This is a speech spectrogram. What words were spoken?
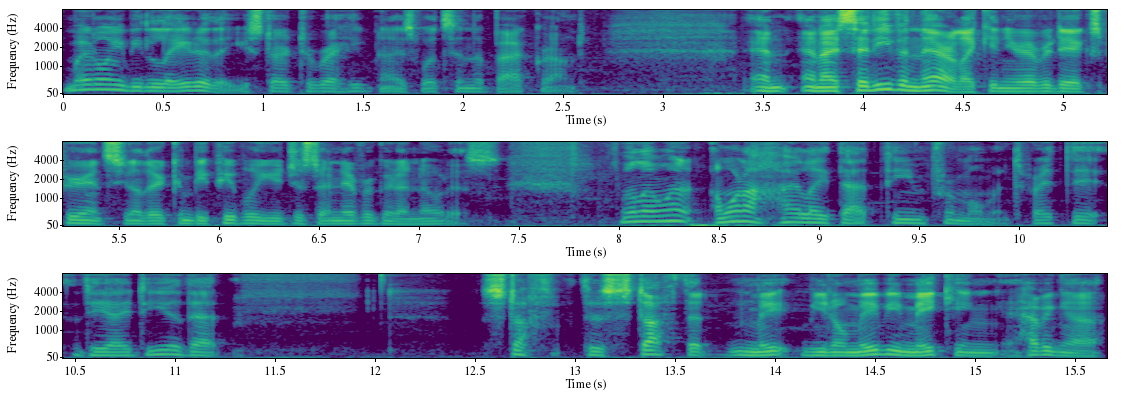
might only be later that you start to recognize what's in the background. And and I said even there, like in your everyday experience, you know, there can be people you just are never going to notice. Well, I want I want to highlight that theme for a moment, right? The the idea that stuff there's stuff that may you know maybe making having a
